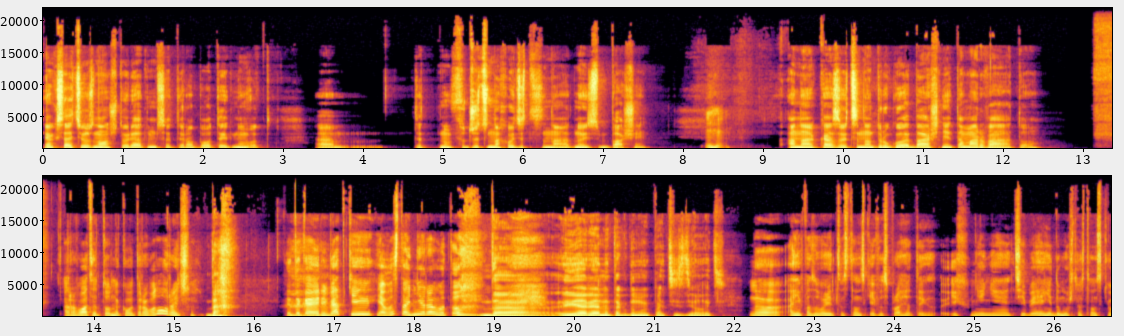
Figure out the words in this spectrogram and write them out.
Я, кстати, узнал, что рядом с этой работой, ну вот, эм, это, ну, Фуджитсу находится на одной из башен. Угу. Она оказывается на другой башне, там Арвато. Арвато то, на кого ты работал раньше? Да. Ты такая, ребятки, я в Эстонии работал. Да, я реально так думаю пойти сделать. Но они позвонят в эстонский офис, спросят их, их мнение тебе. Я не думаю, что эстонский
